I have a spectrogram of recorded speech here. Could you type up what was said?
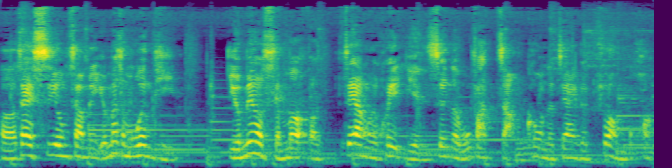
呃，在试用上面有没有什么问题，有没有什么呃这样的会衍生的无法掌控的这样一个状况，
